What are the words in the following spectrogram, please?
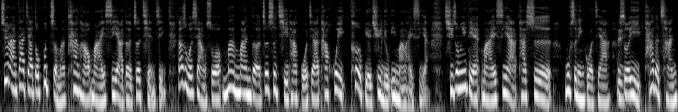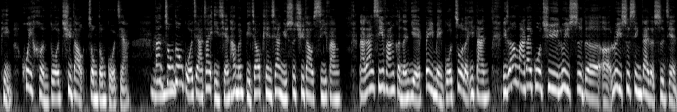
虽然大家都不怎么看好马来西亚的这前景，但是我想说，慢慢的，这是其他国家他会特别去留意马来西亚。其中一点，马来西亚它是穆斯林国家。所以它的产品会很多去到中东国家。但中东国家在以前，他们比较偏向于是去到西方，那但西方可能也被美国做了一单，你知道吗？在过去瑞士的呃瑞士信贷的事件，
